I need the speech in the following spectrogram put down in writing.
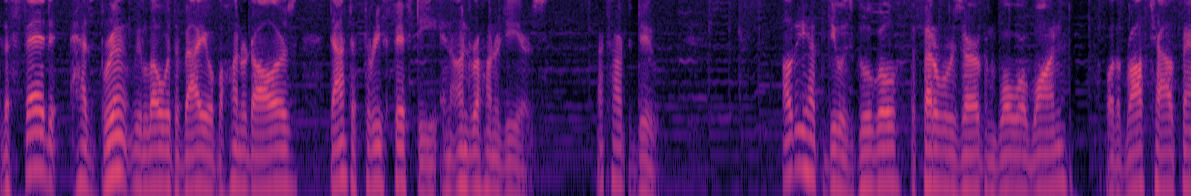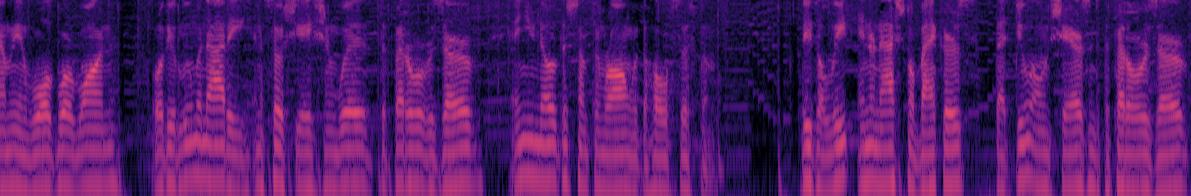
the Fed has brilliantly lowered the value of $100 down to 350 in under 100 years. That's hard to do. All you have to do is Google the Federal Reserve in World War I, or the Rothschild family in World War I, or the Illuminati in association with the Federal Reserve, and you know there's something wrong with the whole system. These elite international bankers that do own shares into the Federal Reserve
